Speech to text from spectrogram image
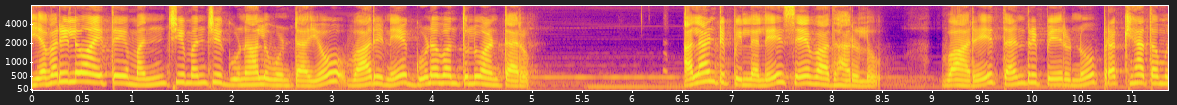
ఎవరిలో అయితే మంచి మంచి గుణాలు ఉంటాయో వారినే గుణవంతులు అంటారు. అలాంటి పిల్లలే సేవాదారులు. వారే తండ్రి పేరును ప్రఖ్యాతము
